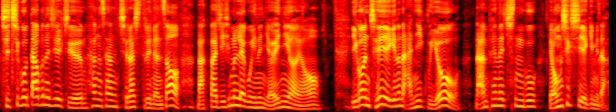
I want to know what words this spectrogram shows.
지치고 따분해질 즈음 항상 지라시 들으면서 막바지 힘을 내고 있는 여인이어요. 이건 제 얘기는 아니고요. 남편의 친구 영식 씨 얘기입니다.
